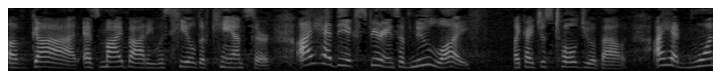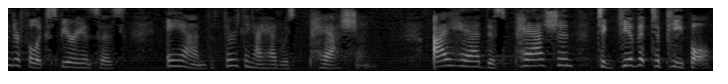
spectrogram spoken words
of God as my body was healed of cancer. I had the experience of new life, like I just told you about. I had wonderful experiences. And the third thing I had was passion. I had this passion to give it to people.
